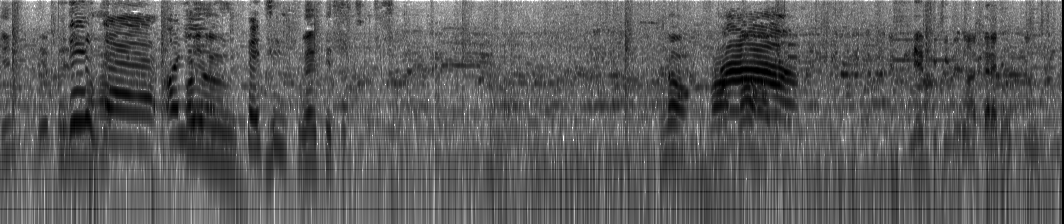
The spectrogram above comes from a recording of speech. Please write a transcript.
This, is the only oh, yeah. petit. Very petit. No, no, ah. no. Very petit, mais affaire petit.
